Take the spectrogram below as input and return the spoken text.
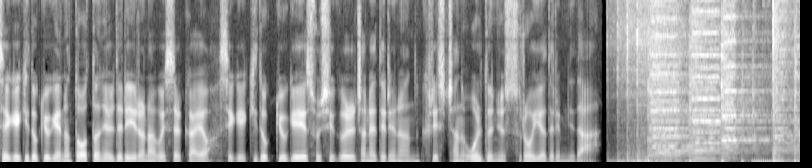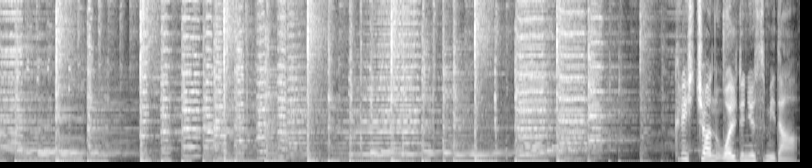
세계 기독교계는 또 어떤 일들이 일어나고 있을까요? 세계 기독교계의 소식을 전해드리는 크리스천 월드 뉴스로 이어드립니다. 크리스천 월드뉴스입니다.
